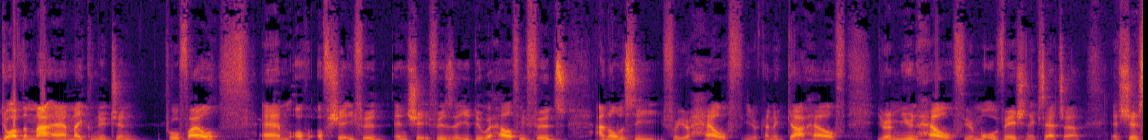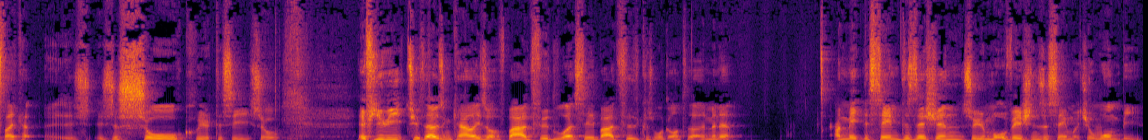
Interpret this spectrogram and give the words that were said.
don't have the uh, micronutrient profile um, of, of shitty food and shitty foods that you do with healthy foods and obviously for your health your kind of gut health your immune health your motivation etc it's just like a, it's, it's just so clear to see. So if you eat 2000 calories of bad food let's say bad food because we'll get onto that in a minute and make the same decision so your motivation is the same which it won't be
